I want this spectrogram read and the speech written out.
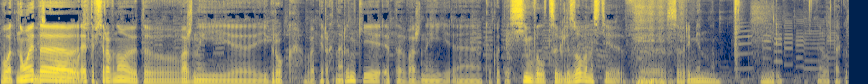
Вот, но это, это все равно это важный э, игрок, во-первых, на рынке, это важный э, какой-то символ цивилизованности в э, современном мире. Вот так вот.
